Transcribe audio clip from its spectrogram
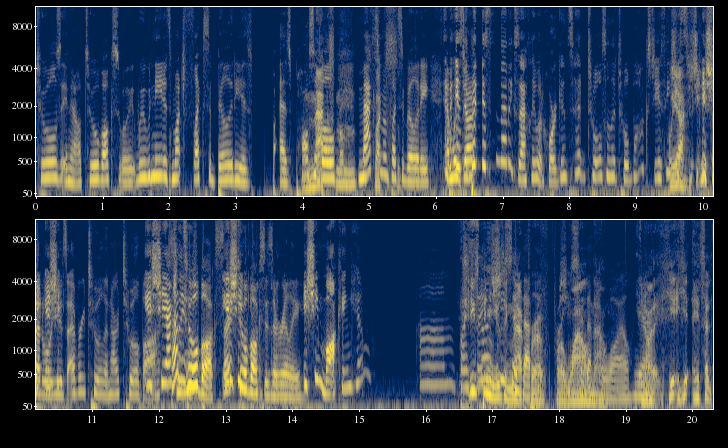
tools in our toolbox. We, we would need as much flexibility as as possible, Maximum maximum flexi- flexibility, and but we isn't, don't." but isn't that exactly what Horgan said? Tools in the toolbox. Do you think Oh, yeah. she's, He said she, we'll she, use every tool in our toolbox. is she that actually toolbox, is those she- toolboxes are really. Is she mocking him? Um, but I She's been using said that, for a, for a she said while that now. For a while, yeah. You know, he, he, he said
